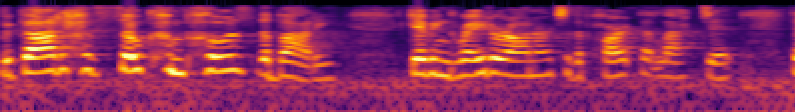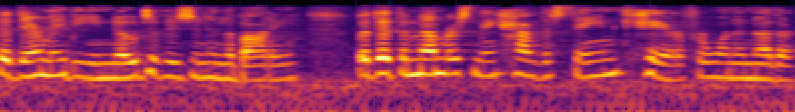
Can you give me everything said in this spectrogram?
But God has so composed the body giving greater honor to the part that lacked it, that there may be no division in the body, but that the members may have the same care for one another.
